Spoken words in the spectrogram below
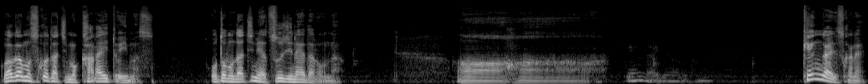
我が息子たちも辛いと言います。お友達には通じないだろうな。あー県外ではあるかもし県外ですかね。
